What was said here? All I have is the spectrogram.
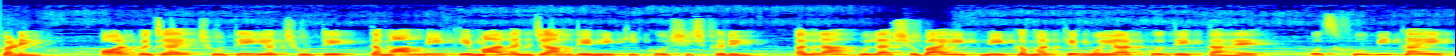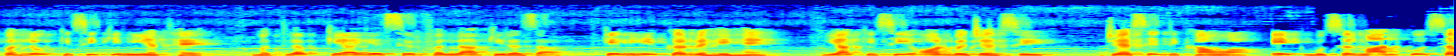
پڑے اور بجائے چھوٹے یا چھوٹے تمام نیک مال انجام دینے کی کوشش کریں۔ اللہ بلا شبہ ایک نیک عمل کے معیار کو دیکھتا ہے۔ اس خوبی کا ایک پہلو کسی کی نیت ہے۔ مطلب کیا یہ صرف اللہ کی رضا کے لیے کر رہے ہیں یا کسی اور وجہ سے؟ جیسے دکھاوا۔ ایک مسلمان کو سب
